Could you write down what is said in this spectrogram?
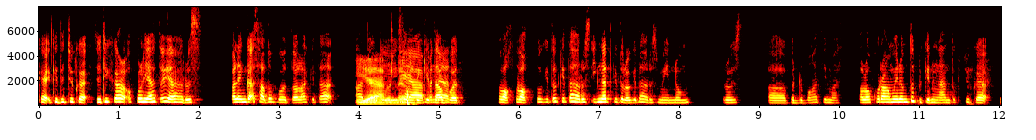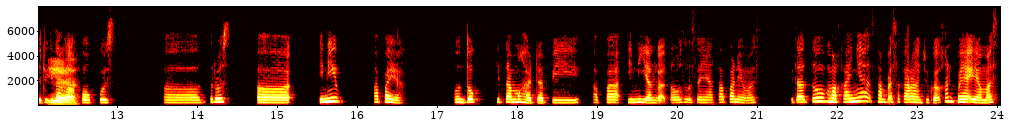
kayak gitu juga. Jadi kalau kuliah tuh ya harus paling nggak satu botol lah kita ada Iya, di bener. Iya, kita bener. buat waktu-waktu gitu kita harus ingat gitu loh kita harus minum. Terus eh, bener banget sih mas. Kalau kurang minum tuh bikin ngantuk juga. Jadi kita Iya. nggak fokus. Eh, terus eh, ini apa ya? Untuk kita menghadapi apa ini yang nggak tahu selesainya kapan ya mas. Kita tuh makanya sampai sekarang juga kan banyak ya mas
